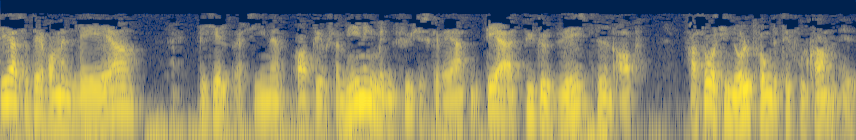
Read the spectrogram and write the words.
det er altså der, hvor man lærer ved hjælp af sine oplevelser. Meningen med den fysiske verden, det er at bygge bevidstheden op fra så at sige nulpunktet til fuldkommenhed.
